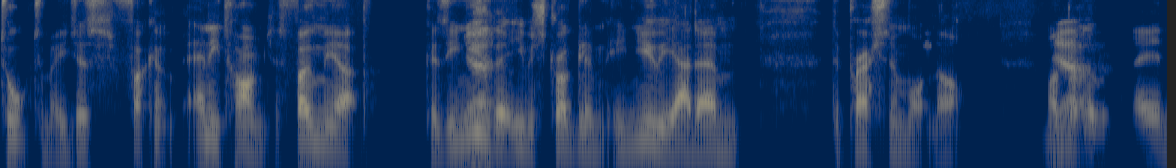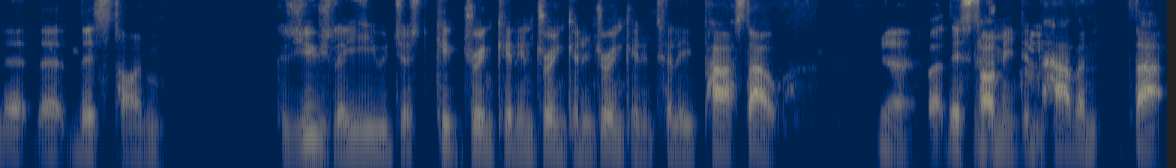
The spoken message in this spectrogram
talk to me, just fucking anytime, just phone me up." Because he knew Yeah. that he was struggling. He knew he had um depression and whatnot. My Yeah. brother was saying that, that this time, because usually he would just keep drinking and drinking and drinking until he passed out. Yeah. But this time he didn't have an, that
